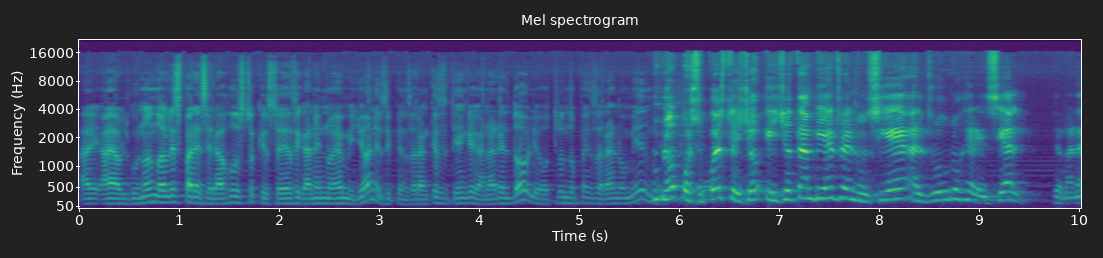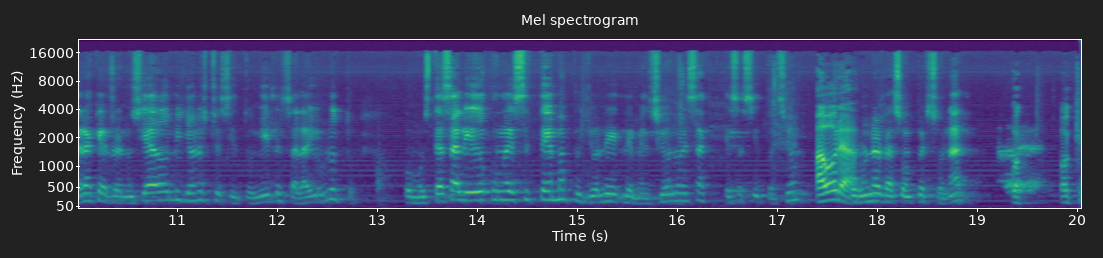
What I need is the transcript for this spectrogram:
A, algunos no les parecerá justo que ustedes se ganen 9 millones y pensarán que se tienen que ganar el doble, otros no pensarán lo mismo. No, por supuesto, y yo, y yo también renuncié al rubro gerencial, de manera que renuncié a 2 millones 300 mil del salario bruto como usted ha salido con este tema, pues yo le, menciono esa, esa situación. Ahora. Por una razón personal. ok.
